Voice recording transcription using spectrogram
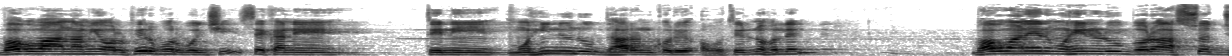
ভগবান, আমি অল্পের ওপর বলছি, সেখানে তিনি মোহিনী রূপ ধারণ করে অবতীর্ণ হলেন। ভগবানের মোহিনী রূপ বড় আশ্চর্য।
